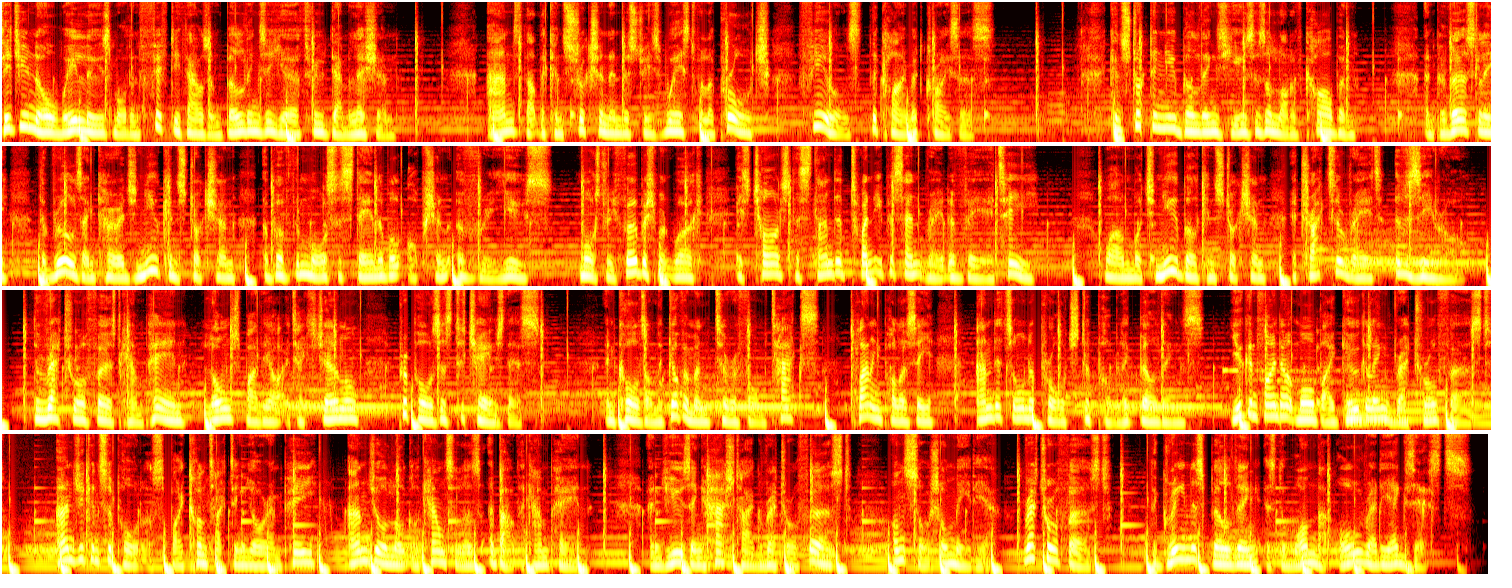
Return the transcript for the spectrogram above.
Did you know we lose more than 50,000 buildings a year through demolition? And that the construction industry's wasteful approach fuels the climate crisis. Constructing new buildings uses a lot of carbon, and perversely, the rules encourage new construction above the more sustainable option of reuse. Most refurbishment work is charged the standard 20% rate of VAT, while much new build construction attracts a rate of zero. The Retro First campaign, launched by the Architects Journal, proposes to change this and calls on the government to reform tax, planning policy, and its own approach to public buildings. You can find out more by Googling Retro First. And you can support us by contacting your MP and your local councillors about the campaign and using hashtag RetroFirst on social media. Retro First, the greenest building is the one that already exists.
